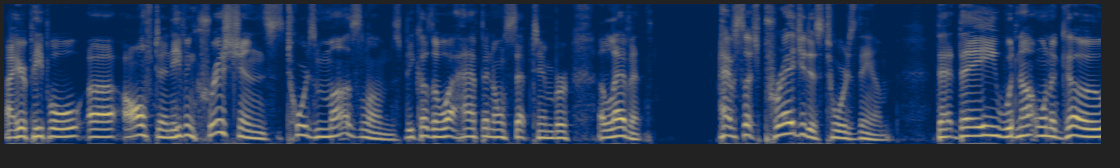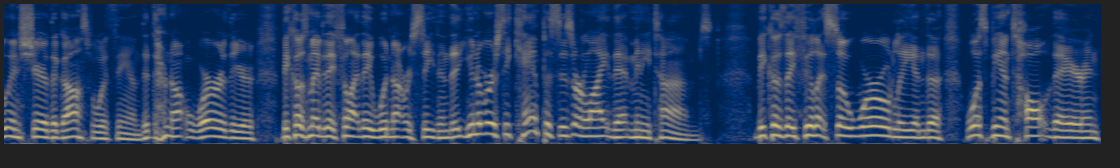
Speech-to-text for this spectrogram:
I hear people uh, often, even Christians, towards Muslims because of what happened on September 11th, have such prejudice towards them that they would not want to go and share the gospel with them, that they're not worthy, or because maybe they feel like they would not receive them. The university campuses are like that many times because they feel it's so worldly and the what's being taught there, and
